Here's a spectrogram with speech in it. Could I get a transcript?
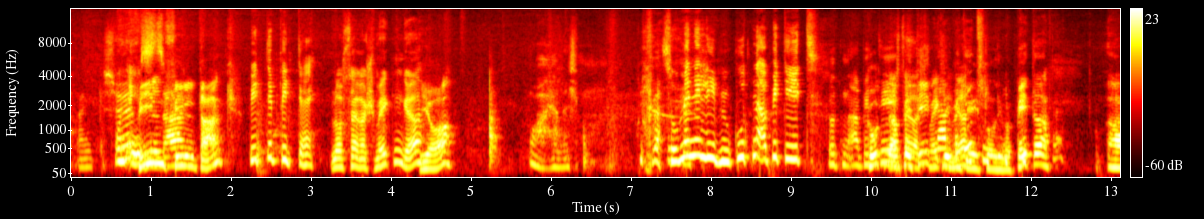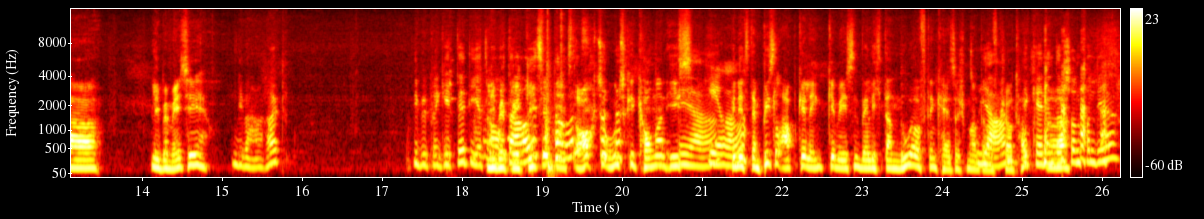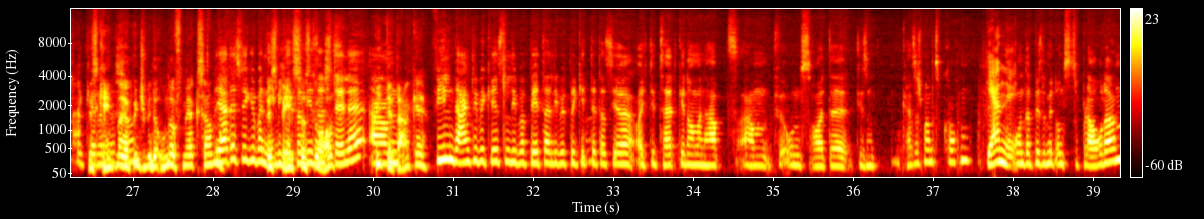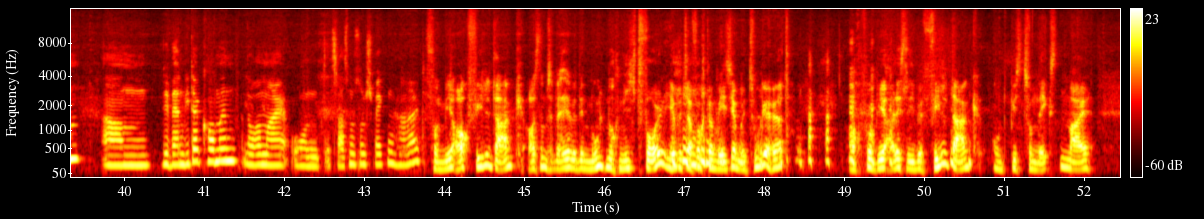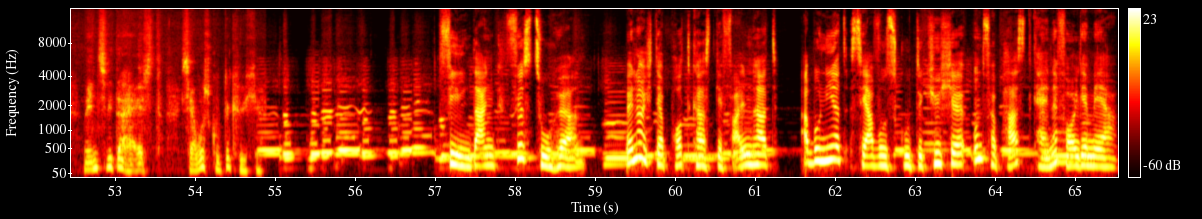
Dankeschön. Und esst. vielen, vielen Dank. Bitte, bitte. Lasst euch schmecken, gell? Ja, Oh, herrlich. So, meine Lieben, guten Appetit. Guten Appetit. guten Appetit, schmeckt liebe. Christel, lieber Peter, äh, liebe Messi lieber Harald, liebe Brigitte, die jetzt Liebe auch da Brigitte, ist. die jetzt auch zu uns gekommen ist. Ja. Ja. bin jetzt ein bisschen abgelenkt gewesen, weil ich dann nur auf den Kaiserschmarrn Ja, draufgeschaut wir habe. kennen das schon von dir. Wir Das kennt man, ja, schon. bin schon wieder unaufmerksam. Ja, deswegen übernehme Das ich jetzt an dieser. Stelle. Bitte, Ähm, danke. Vielen Dank, liebe Christel, lieber Peter, liebe Brigitte, dass ihr euch die Zeit genommen habt, ähm, für uns heute diesen Kaiserschmarrn zu kochen. Gerne. Und ein bisschen mit uns zu plaudern. Ähm, wir werden wiederkommen, noch einmal. Und jetzt lassen wir es uns schmecken, Harald. Von mir auch vielen Dank. Ausnahmsweise habe ich den Mund noch nicht voll. Ich habe jetzt einfach der Mesi einmal zugehört. Auch von mir alles Liebe. Vielen Dank und bis zum nächsten Mal, wenn es wieder heißt Servus, gute Küche. Vielen Dank fürs Zuhören. Wenn euch der Podcast gefallen hat, abonniert Servus Gute Küche und verpasst keine Folge mehr.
